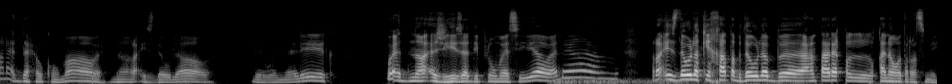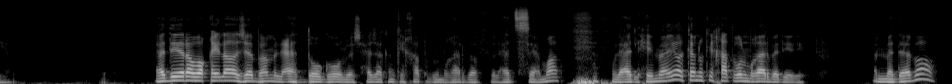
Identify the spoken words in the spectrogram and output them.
راه عندنا حكومة وعندنا رئيس دولة اللي هو الملك وعندنا أجهزة دبلوماسية وعندنا رئيس دولة كيخاطب دولة عن طريق القنوات الرسمية. هذه راه واقيلا جابها من العهد دوغول ولا شي حاجة كان كيخاطب المغاربة في العهد الاستعمار والعهد الحماية كانوا كيخاطبوا المغاربة direct أما دابا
